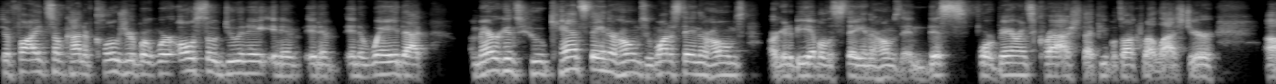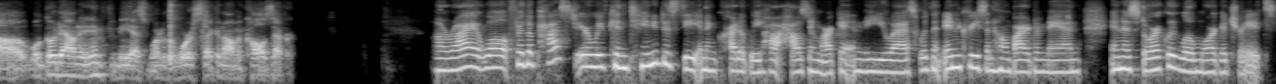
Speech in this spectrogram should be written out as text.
to find some kind of closure, but we're also doing it in a, in a, in a way that Americans who can't stay in their homes, who want to stay in their homes, are going to be able to stay in their homes. And this forbearance crash that people talked about last year uh, will go down in infamy as one of the worst economic calls ever. All right. Well, for the past year, we've continued to see an incredibly hot housing market in the US with an increase in home buyer demand and historically low mortgage rates.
